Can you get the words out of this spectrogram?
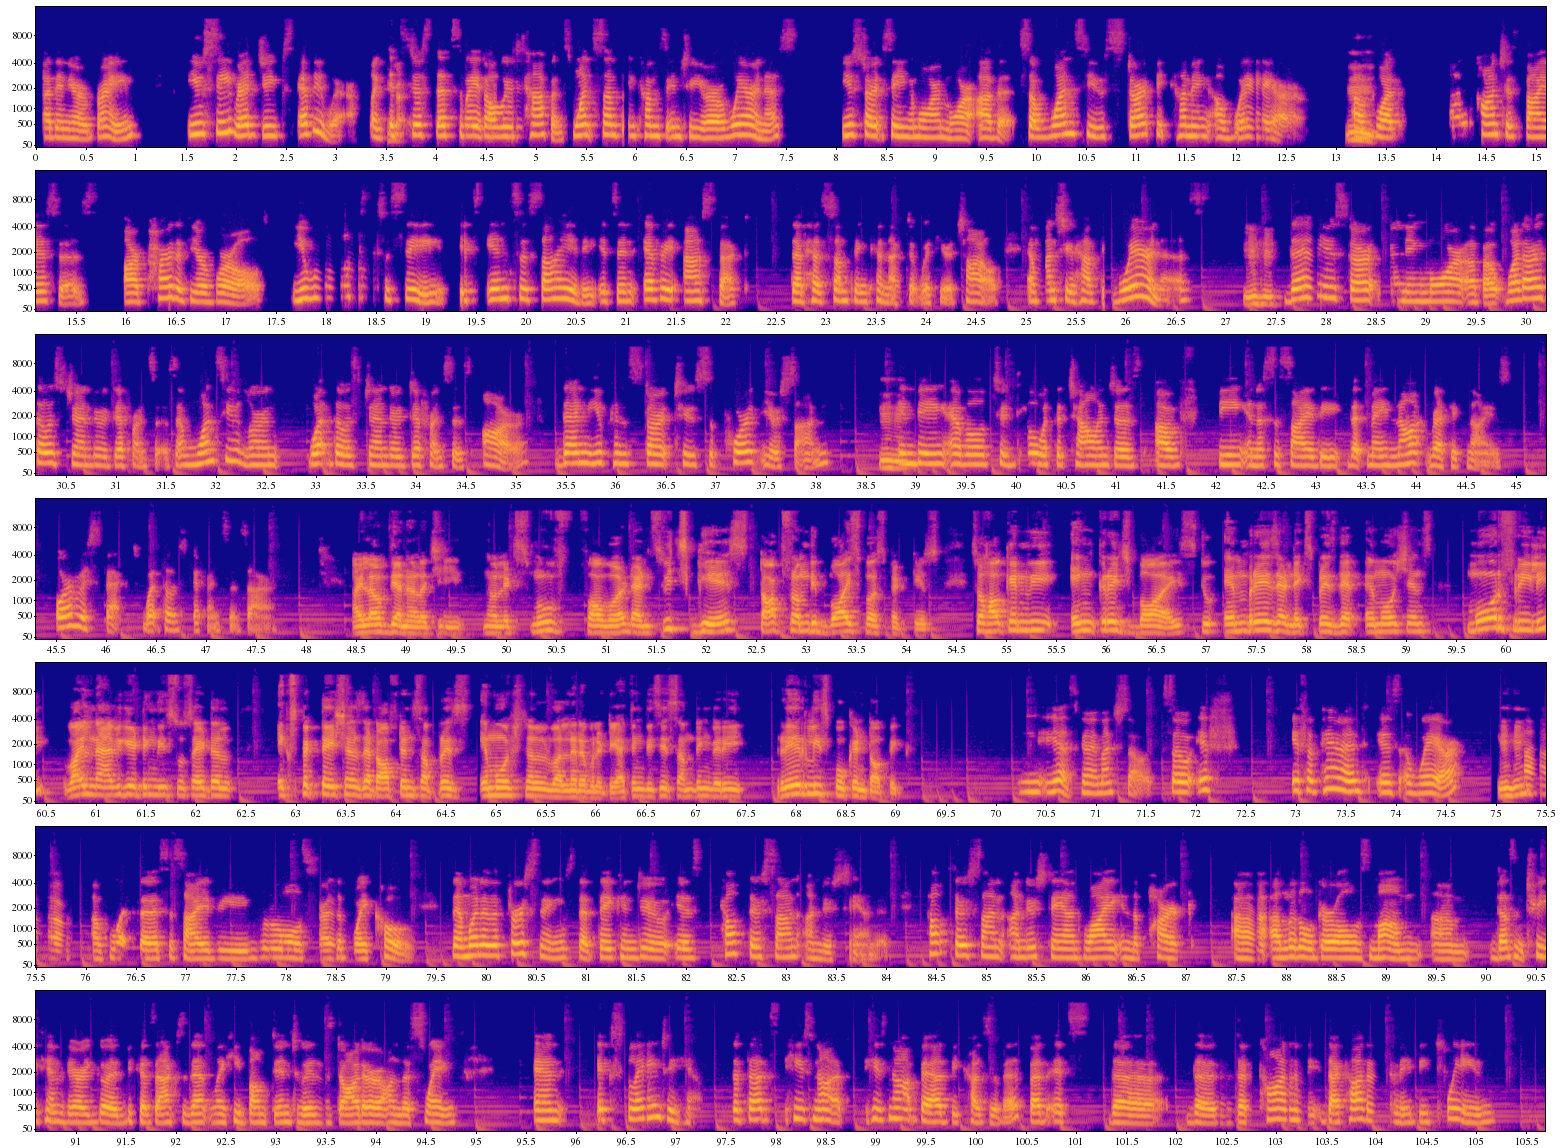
had in your brain, you see red Jeeps everywhere. Like it's just that's the way it always happens. Once something comes into your awareness, you start seeing more and more of it. So once you start becoming aware mm. of what unconscious biases are part of your world, you will to see it's in society, it's in every aspect that has something connected with your child. And once you have the awareness, Mm-hmm. Then you start learning more about what are those gender differences. And once you learn what those gender differences are, then you can start to support your son mm-hmm. in being able to deal with the challenges of being in a society that may not recognize or respect what those differences are. I love the analogy. Now let's move forward and switch gears, talk from the boys' perspectives. So, how can we encourage boys to embrace and express their emotions more freely while navigating these societal expectations that often suppress emotional vulnerability? I think this is something very rarely spoken topic. Yes, very much so. So, if if a parent is aware mm-hmm. of, of what the society rules are, the boy code, then one of the first things that they can do is help their son understand it help their son understand why in the park uh, a little girl's mom um, doesn't treat him very good because accidentally he bumped into his daughter on the swing, and explain to him that that's he's not he's not bad because of it, but it's the the dichotomy, dichotomy between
